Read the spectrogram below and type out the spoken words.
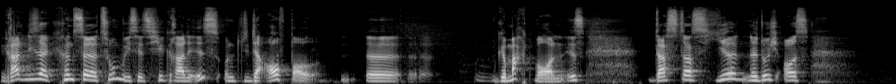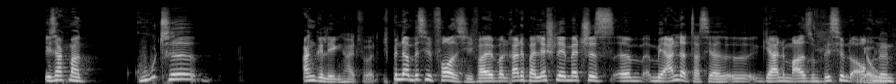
gerade in dieser Konstellation, wie es jetzt hier gerade ist und wie der Aufbau äh, gemacht worden ist, dass das hier eine durchaus, ich sag mal, gute Angelegenheit wird. Ich bin da ein bisschen vorsichtig, weil gerade bei Lashley-Matches ähm, meandert das ja äh, gerne mal so ein bisschen. Und auch ein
